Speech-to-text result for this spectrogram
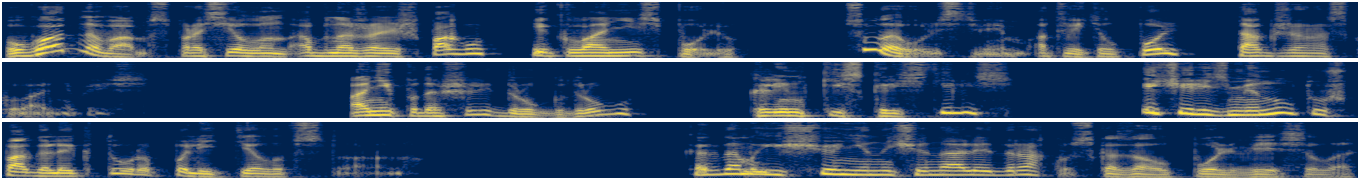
Угодно вам? спросил он, обнажая шпагу и кланяясь Полю. С удовольствием, ответил Поль, также раскланиваясь. Они подошли друг к другу, клинки скрестились, и через минуту шпага лектура полетела в сторону. Когда мы еще не начинали драку, сказал Поль весело,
